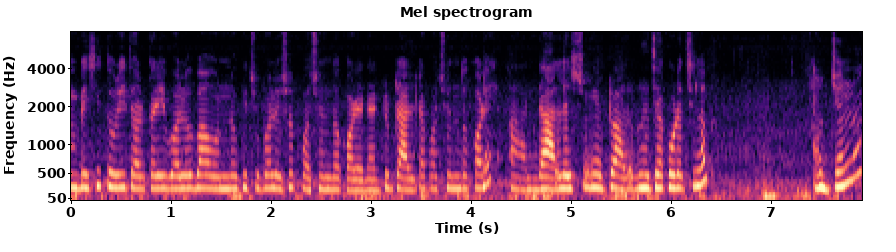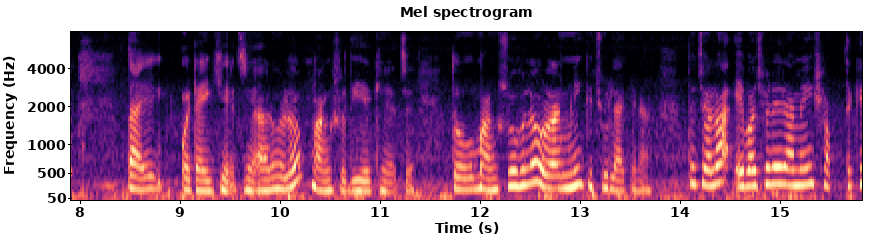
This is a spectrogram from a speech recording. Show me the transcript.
বেশি তরি তরকারি বলো বা অন্য কিছু বলো, এসব পছন্দ করে না। একটু ডালটা পছন্দ করে, আর ডালের সঙ্গে একটু আলু ভাজা করেছিলাম। ওর জন্য তাই ওটাই খেয়েছে। আর হলো মাংস দিয়ে খেয়েছে। তো মাংস হলে ওরা এমনি কিছু লাগে না। তো চলো, এবছরের আমি সব থেকে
